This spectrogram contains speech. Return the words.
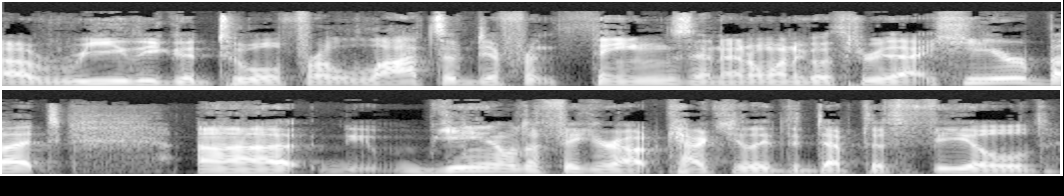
a really good tool for lots of different things, and I don't want to go through that here, but uh, being able to figure out, calculate the depth of field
